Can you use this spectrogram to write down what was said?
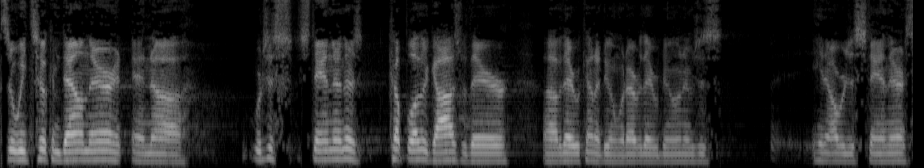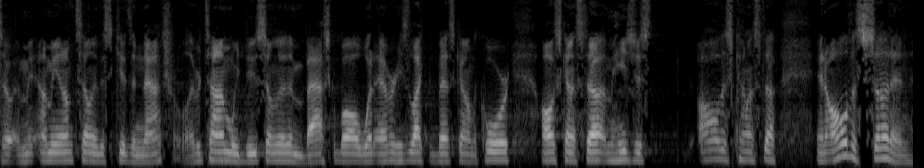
so we took him down there, and uh, we're just standing there. There's couple other guys were there. Uh, they were kind of doing whatever they were doing. It was just, you know, we're just standing there. So I mean, I mean, I'm telling you, this kid's a natural. Every time we do something with him, basketball, whatever, he's like the best guy on the court. All this kind of stuff. I mean, he's just all this kind of stuff. And all of a sudden,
